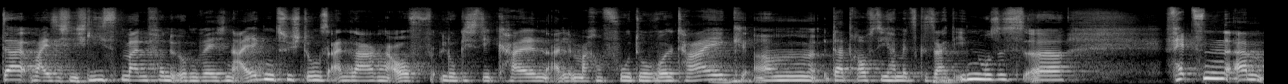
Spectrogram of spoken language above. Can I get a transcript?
da weiß ich nicht, liest man von irgendwelchen Algenzüchtungsanlagen auf Logistikhallen, alle machen Photovoltaik. Ähm, darauf, Sie haben jetzt gesagt, innen muss es... Äh, Fetzen, ähm,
